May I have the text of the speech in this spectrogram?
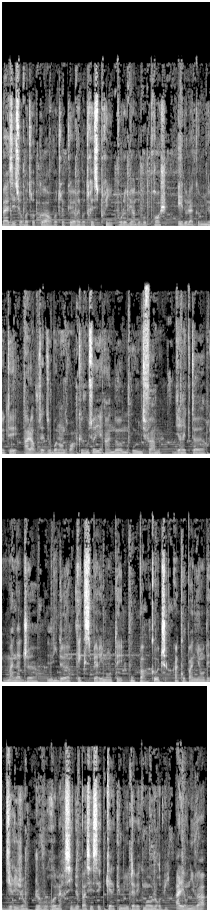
basée sur votre corps, votre cœur et votre esprit pour le bien de vos proches et de la communauté, alors vous êtes au bon endroit. Que vous soyez un homme ou une femme, directeur, manager, leader expérimenté ou pas, coach accompagnant des dirigeants, je vous remercie de passer ces quelques minutes avec moi aujourd'hui. Allez, on y va,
